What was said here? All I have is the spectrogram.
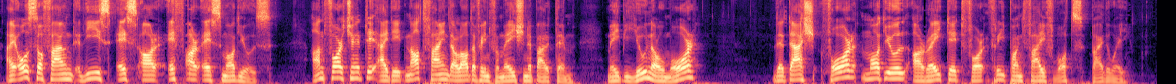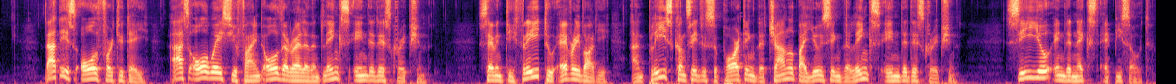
I also found these SR-FRS modules. Unfortunately, I did not find a lot of information about them. Maybe you know more? The Dash 4 module are rated for 3.5 watts, by the way. That is all for today. As always, you find all the relevant links in the description. 73 to everybody, and please consider supporting the channel by using the links in the description. See you in the next episode.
